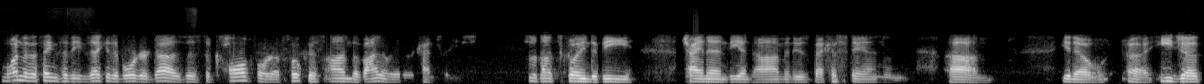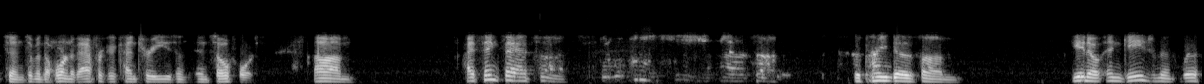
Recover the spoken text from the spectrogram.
one of the things that the executive order does is to call for a focus on the violator countries. So that's going to be China and Vietnam and Uzbekistan and um, you know, uh, Egypt and some of the Horn of Africa countries and, and so forth. Um, I think that uh, what I see as uh, a kind of, um, you know, engagement with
